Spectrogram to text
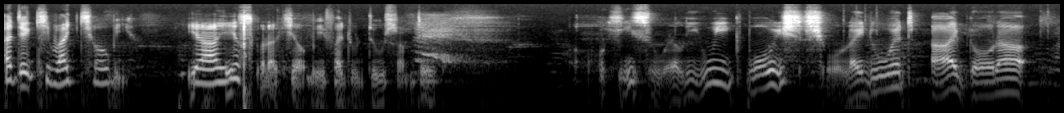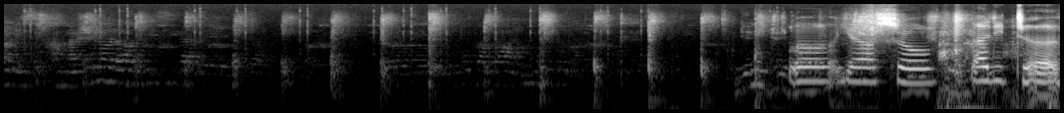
I think he might kill me. Yeah, he's gonna kill me if I don't do something. He's really weak, boys. Should I do it? I'm gonna. Uh, yeah, so I need to.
